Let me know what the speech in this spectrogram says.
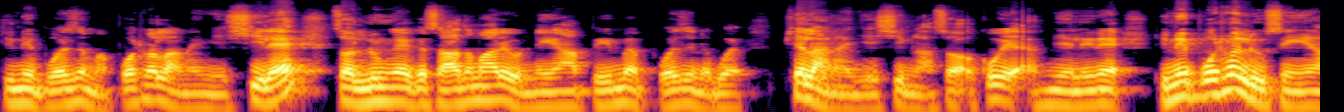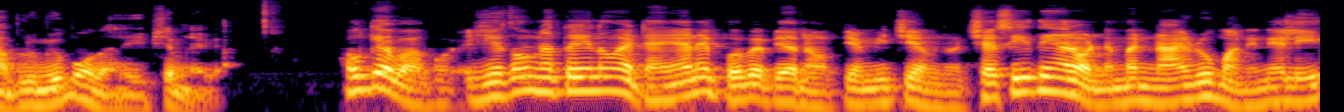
ဒီနေ့ပွဲစဉ်မှာပေါ်ထွက်လာနိုင်ခြင်းရှိလဲဆိုတော့လူငယ်ကစားသမားတွေကိုနေရာပေးမဲ့ပွဲစဉ်တွေပွဲဖြစ်လာနိုင်ခြင်းရှိမလားဆိုတော့အခုရဲ့အမြင်လေးနဲ့ဒီနေ့ပွဲထွက်လူစင်ကဘယ်လိုမျိုးပုံစံလေးဖြစ်မလဲဗျ ဟုတ်ကဲ့ပါကိုအရင်ဆုံးနှစ်သိန်းလုံးရဲ့ဒန်ရန်နဲ့ဘွဲဘက်ပြဿနာကိုပြန်ပြီးကြည့်အောင်ဆို Chelsea အသင်းကတော့နံပါတ်9ရိုးမှာနည်းနည်းလေး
